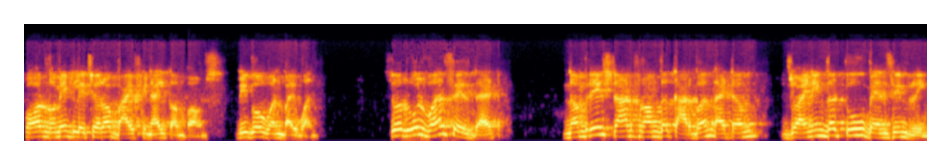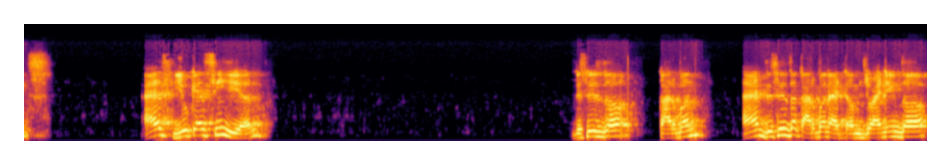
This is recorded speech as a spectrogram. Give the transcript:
for nomenclature of biphenyl compounds? We go one by one. So rule one says that numbering start from the carbon atom joining the two benzene rings. As you can see here, this is the carbon and this is the carbon atom joining the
